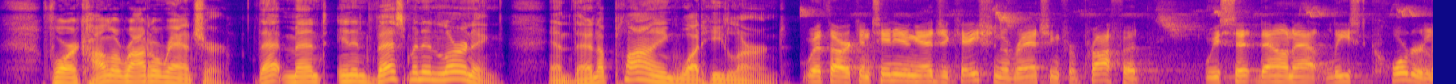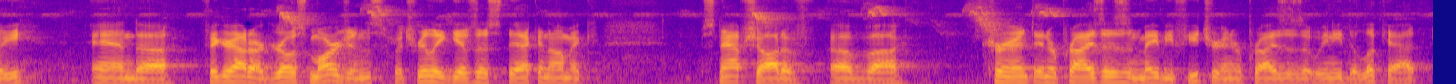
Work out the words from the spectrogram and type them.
For a Colorado rancher, that meant an investment in learning and then applying what he learned. With our continuing education of ranching for profit, we sit down at least quarterly and uh, figure out our gross margins, which really gives us the economic snapshot of, of uh, current enterprises and maybe future enterprises that we need to look at.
